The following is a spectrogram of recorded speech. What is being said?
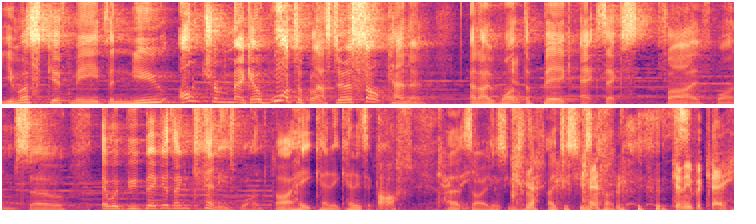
You must give me the new Ultra Mega Water Blaster Assault Cannon. And I want Yeah. the big XX5 one, so it would be bigger than Kenny's one. Oh, I hate Kenny. Kenny's a Oh. Kenny. Uh, sorry, I just used I just used Ken-. Kenny the K.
